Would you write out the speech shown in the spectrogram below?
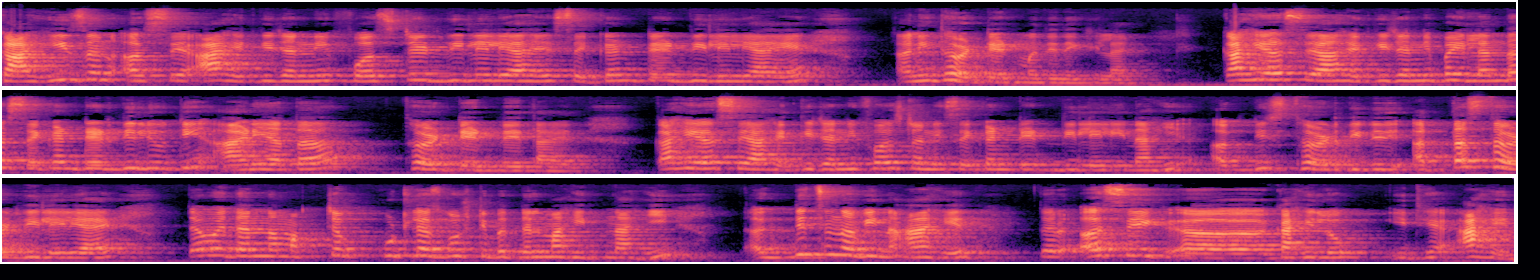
काही जण असे आहेत की ज्यांनी फर्स्ट टेट दिलेली आहे सेकंड टेट दिलेली आहे आणि थर्ड टेटमध्ये देखील आहे. काही असे आहेत की ज्यांनी पहिल्यांदा सेकंड टेट दिली होती आणि आता थर्ड टेट देत आहेत. काही असे आहेत की ज्यांनी फर्स्ट आणि सेकंड डेट दिलेली नाही अगदीच थर्ड दिली आत्ताच थर्ड दिलेली आहे. त्यामुळे त्यांना मागच्या कुठल्याच गोष्टीबद्दल माहीत नाही. अगदीच नवीन आहेत तर असे काही लोक इथे आहेत.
